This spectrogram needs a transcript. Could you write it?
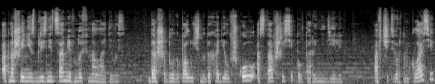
Отношение с близнецами вновь наладилось. Даша благополучно доходил в школу оставшиеся полторы недели. А в четвертом классе,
